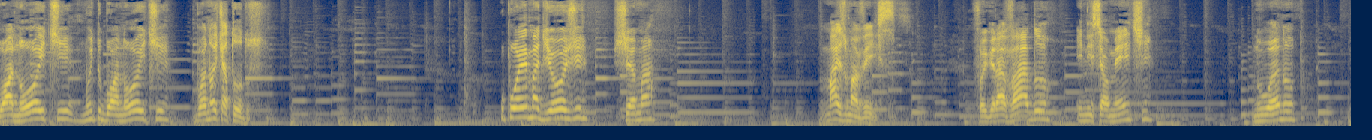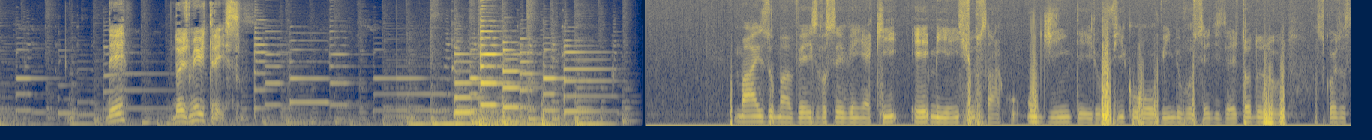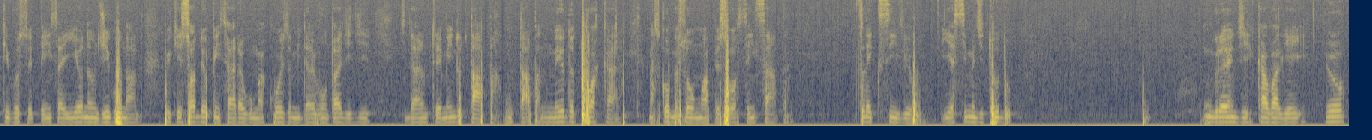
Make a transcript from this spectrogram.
Boa noite, muito boa noite, boa noite a todos. O poema de hoje chama Mais uma vez. Foi gravado inicialmente no ano de 2003. Mais uma vez você vem aqui e me enche o saco o dia inteiro. Fico ouvindo você dizer todas as coisas que você pensa e eu não digo nada, porque só de eu pensar alguma coisa me dá vontade de te dar um tremendo tapa, um tapa no meio da tua cara. Mas como eu sou uma pessoa sensata, flexível e acima de tudo um grande cavalheiro, eu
